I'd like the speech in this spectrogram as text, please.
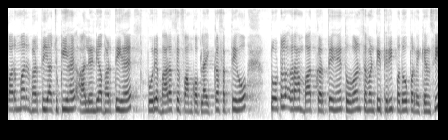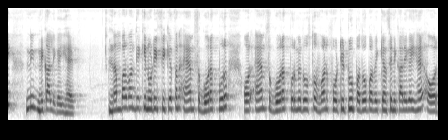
परमानेंट भर्ती आ चुकी है। ऑल इंडिया भर्ती है। पूरे भारत से फॉर्म को अप्लाई कर सकते हो। टोटल अगर हम बात करते हैं तो 173 पदों पर वैकेंसी नि, निकाली गई है। नंबर वन देखिए नोटिफिकेशन एम्स गोरखपुर और एम्स गोरखपुर में दोस्तों 142 पदों पर वैकेंसी निकाली गई है और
